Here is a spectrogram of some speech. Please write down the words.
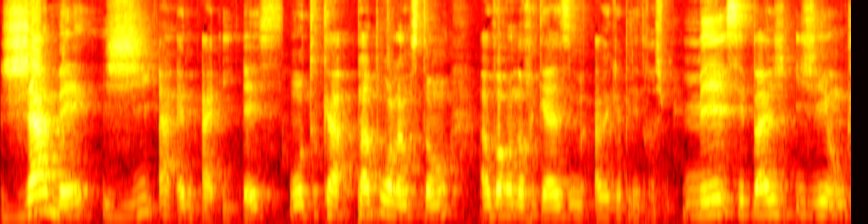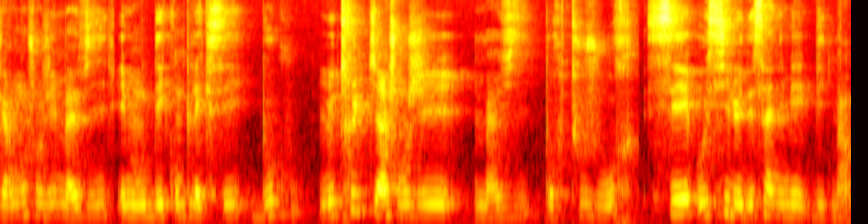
jamais, J-A-M-A-I-S, ou en tout cas pas pour l'instant, avoir un orgasme avec la pénétration. Mais ces pages IG ont clairement changé ma vie et m'ont décomplexé beaucoup. Le truc qui a changé ma vie pour toujours, c'est aussi le dessin animé Big Mouth.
